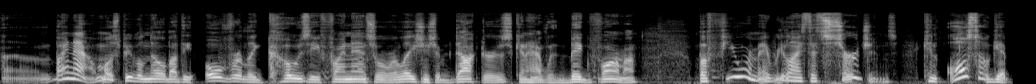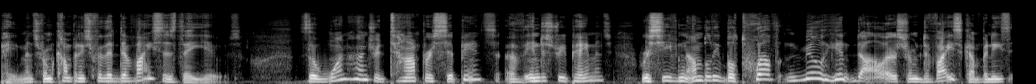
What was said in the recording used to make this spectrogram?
Uh, by now, most people know about the overly cozy financial relationship doctors can have with Big Pharma, but fewer may realize that surgeons can also get payments from companies for the devices they use. The 100 top recipients of industry payments received an unbelievable $12 million from device companies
